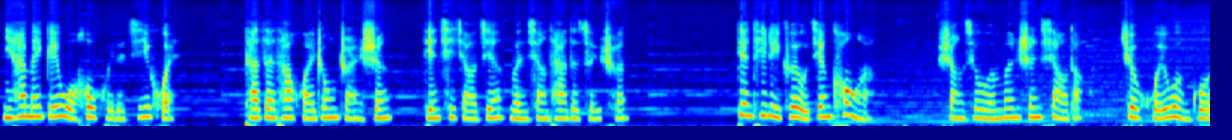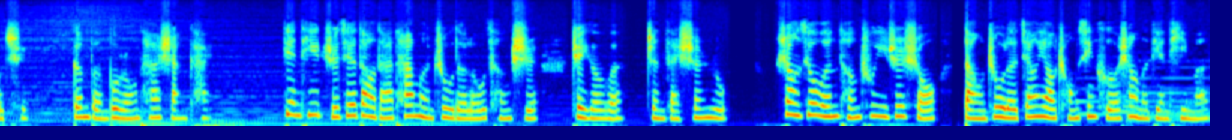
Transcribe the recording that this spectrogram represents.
你还没给我后悔的机会。”他在他怀中转身，踮起脚尖吻向他的嘴唇。电梯里可有监控啊？尚修文闷声笑道，却回吻过去，根本不容他闪开。电梯直接到达他们住的楼层时。这个吻正在深入，尚修文腾出一只手，挡住了将要重新合上的电梯门，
